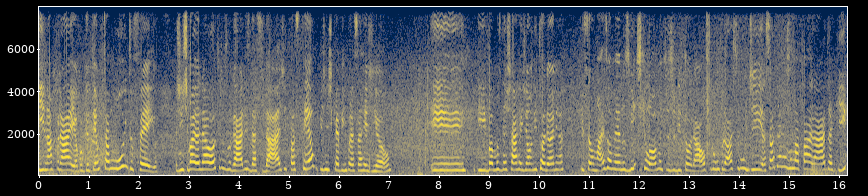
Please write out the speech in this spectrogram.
ir na praia, porque o tempo tá muito feio. A gente vai olhar outros lugares da cidade, faz tempo que a gente quer vir para essa região. E, e vamos deixar a região litorânea que são mais ou menos 20 quilômetros de litoral para um próximo dia. Só temos uma parada aqui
